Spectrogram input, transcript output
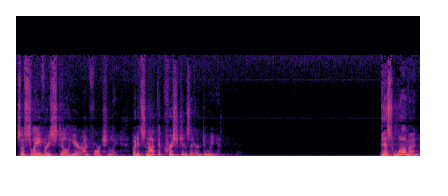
So slavery is still here, unfortunately, but it's not the Christians that are doing it. This woman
